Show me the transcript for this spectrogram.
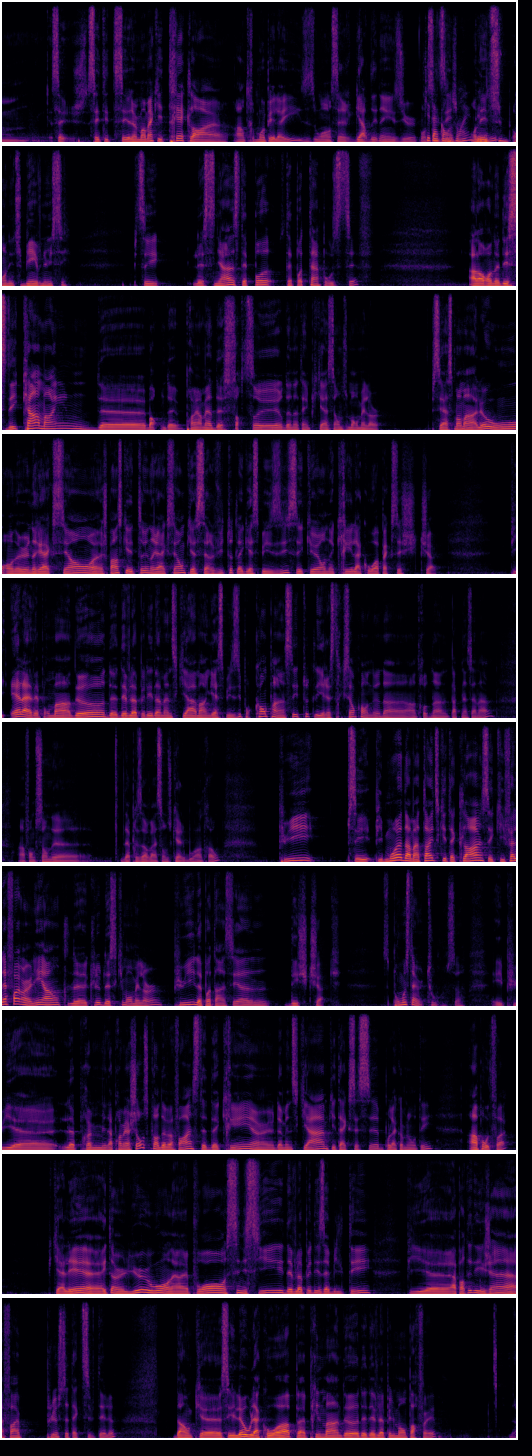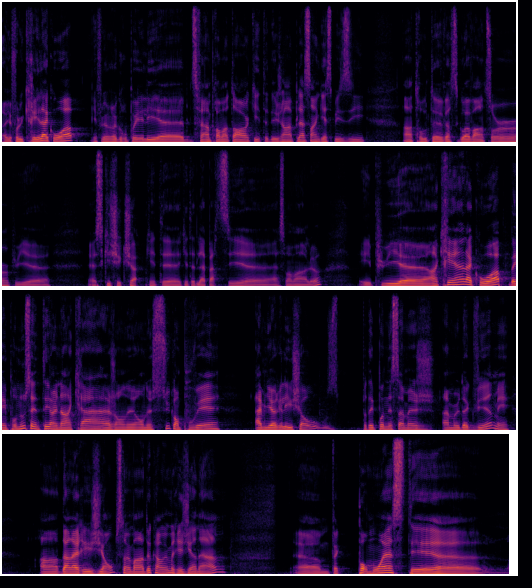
c'est un moment qui est très clair entre moi et Héloïse, où on s'est regardé dans les yeux. Pour qui est ta conjointe. On est-tu est bienvenu ici? Puis, tu sais, le signal, c'était pas, pas tant positif. Alors, on a décidé quand même de, bon, premièrement, de sortir de notre implication du Mont-Miller c'est à ce moment-là où on a eu une réaction, euh, je pense qu'il y a été une réaction qui a servi toute la Gaspésie, c'est qu'on a créé la coop Access Chic Puis elle avait pour mandat de développer les domaines skiables en Gaspésie pour compenser toutes les restrictions qu'on a, entre autres dans le parc national, en fonction de, la préservation du caribou, entre autres. Puis, puis moi, dans ma tête, ce qui était clair, c'est qu'il fallait faire un lien entre le club de ski Mont-Miller puis le potentiel des chic-chocs pour moi, c'était un tout, ça. Et puis, euh, le premier, la première chose qu'on devait faire, c'était de créer un domaine skiable qui était accessible pour la communauté en pot de phoque, puis qui allait euh, être un lieu où on allait pouvoir s'initier, développer des habiletés, puis euh, apporter des gens à faire plus cette activité-là. Donc, c'est là où la coop a pris le mandat de développer le Mont Parfait. Il a fallu créer la coop, il a fallu regrouper les euh, différents promoteurs qui étaient déjà en place en Gaspésie, entre autres euh, Vertigo Aventure, puis euh, Ski Chic était, qui était de la partie à ce moment-là. Et puis, en créant la coop, ben, pour nous, c'était un ancrage. On a, su qu'on pouvait améliorer les choses, peut-être pas nécessairement à Murdochville, mais dans la région. C'est un mandat quand même régional. fait pour moi, c'était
